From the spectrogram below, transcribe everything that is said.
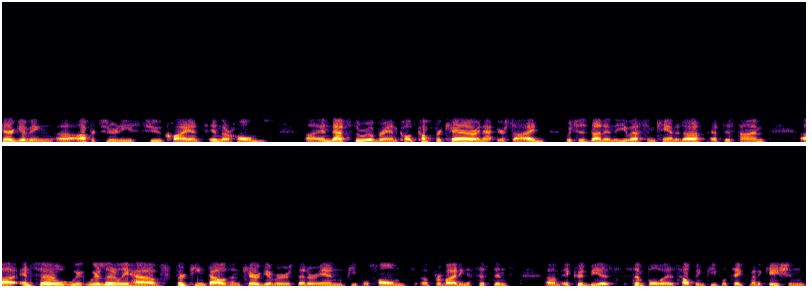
caregiving uh, opportunities to clients in their homes, uh, and that's through a brand called ComForCare and At Your Side, which is done in the U.S. and Canada at this time. Uh, and so we, we literally have 13,000 caregivers that are in people's homes uh, providing assistance. Um, it could be as simple as helping people take medications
